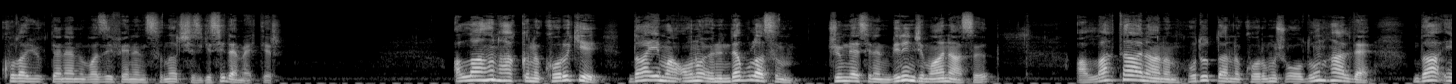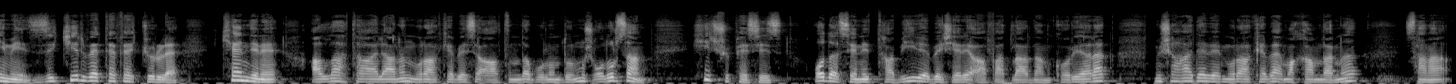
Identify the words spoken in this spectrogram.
kula yüklenen vazifenin sınır çizgisi demektir. Allah'ın hakkını koru ki daima onu önünde bulasın cümlesinin birinci manası Allah Teala'nın hudutlarını korumuş olduğun halde daimi zikir ve tefekkürle kendini Allah Teala'nın murakebesi altında bulundurmuş olursan hiç şüphesiz o da seni tabi ve beşeri afatlardan koruyarak müşahede ve murakebe makamlarını sana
